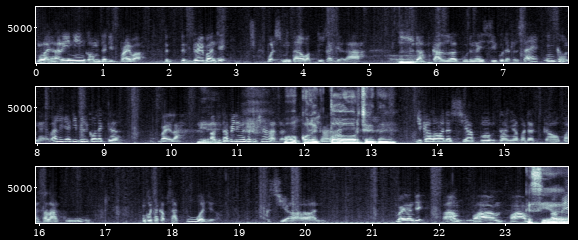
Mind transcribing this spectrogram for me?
mulai hari ini kau menjadi driver. D- d- driver Encik. Buat sementara waktu sajalah. Sudah perkara aku dengan isteri aku dah selesai, engkau naik balik jadi bill collector. Baiklah. Iya. Uh, tetapi dengan satu syarat. Oh, kolektor ceritanya. jikalau ada siapa bertanya pada kau pasal aku, engkau cakap satu aja. Kesian. Baiklah, Encik. Faham? Faham, faham. Kesian, Tapi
